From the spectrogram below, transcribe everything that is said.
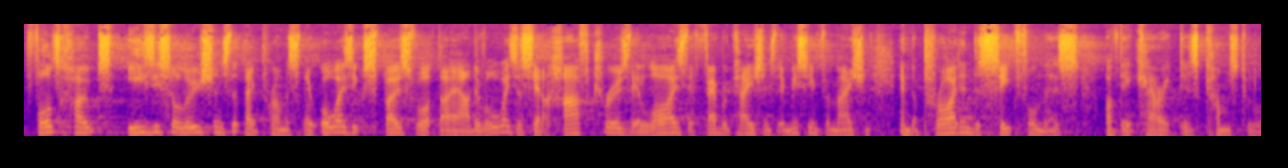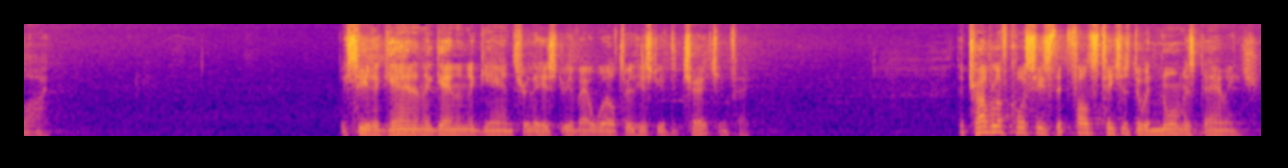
false hopes, easy solutions that they promise, they're always exposed for what they are. They're always a set of half truths, they're lies, they're fabrications, they're misinformation, and the pride and deceitfulness of their characters comes to light. We see it again and again and again through the history of our world, through the history of the church, in fact. The trouble, of course, is that false teachers do enormous damage.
